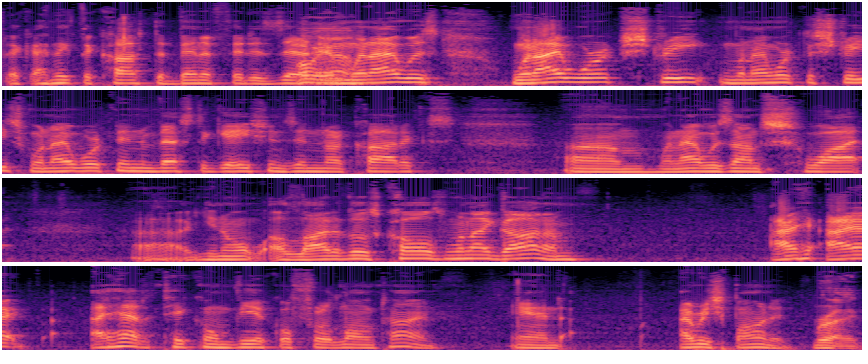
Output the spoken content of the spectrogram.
th- I think the cost of benefit is there. Oh, yeah. And when I was when I worked street when I worked the streets when I worked in investigations in narcotics, um, when I was on SWAT, uh, you know, a lot of those calls when I got them, I I I had a take home vehicle for a long time, and I responded. Right.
